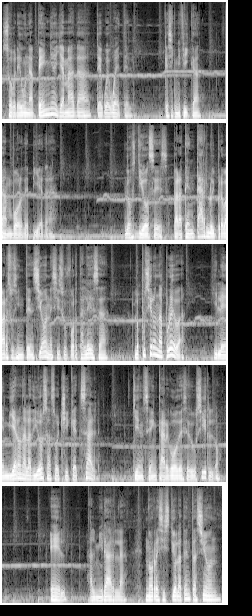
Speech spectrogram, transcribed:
sobre una peña llamada Tehuehuetel, que significa tambor de piedra. Los dioses, para tentarlo y probar sus intenciones y su fortaleza, lo pusieron a prueba y le enviaron a la diosa Xochiquetzal, quien se encargó de seducirlo. Él, al mirarla, no resistió la tentación,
